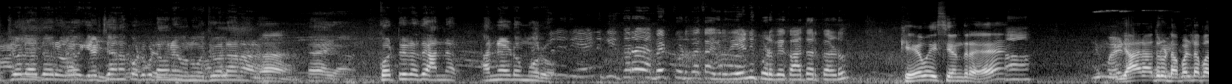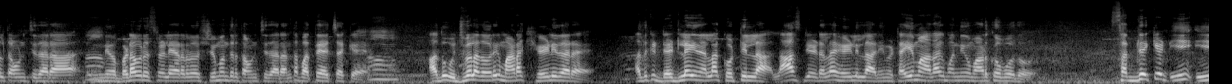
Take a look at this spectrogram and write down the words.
ಉಜ್ವಲದವರು ಎಷ್ಟು ಜನ ಕೊಟ್ಬಿಟ್ಟವನೇ ಇವನು? ಉಜ್ವಲನ? ಏಯ್ಯ. ಕೊಟ್ಟಿರೋದೇ ಹನ್ನೆರಡು ಹನ್ನೆರಡು ಮೂರು. ಏನಕ್ಕೆ ಈ ತರ ಅಬೇಟ್ ಕೊಡ್ಬೇಕಾಗಿರೋದು? ಏನಕ್ಕೆ ಕೊಡ್ಬೇಕು? Aadhaar card? K Y C ಅಂದ್ರೆ ಯಾರಾದ್ರೂ ಡಬಲ್ ಡಬಲ್ ತಗೊಂಡ್ಸಿದಾರ? ನೀವು ಬಡವರ ಹೆಸರಲ್ಲಿ ಯಾರು ಶ್ರೀಮಂತರು ತಗೊಂತಿದಾರ ಅಂತ ಪತ್ತೆ ಹಚ್ಚಕ್ಕೆ. ಅದು ಉಜ್ವಲದವ್ರಿಗೆ ಮಾಡಕ್ ಹೇಳಿದ್ದಾರೆ ಅದಕ್ಕೆ ಡೆಡ್ ಲೈನ್ ಎಲ್ಲ ಕೊಟ್ಟಿಲ್ಲ. ಲಾಸ್ಟ್ ಡೇಟ್ ಎಲ್ಲ ಹೇಳಿಲ್ಲ. ನಿಮಗೆ ಟೈಮ್ ಆದಾಗ ಬಂದು ನೀವು ಮಾಡ್ಕೋಬಹುದು ಸದ್ಯಕ್ಕೆ ಈ ಈ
